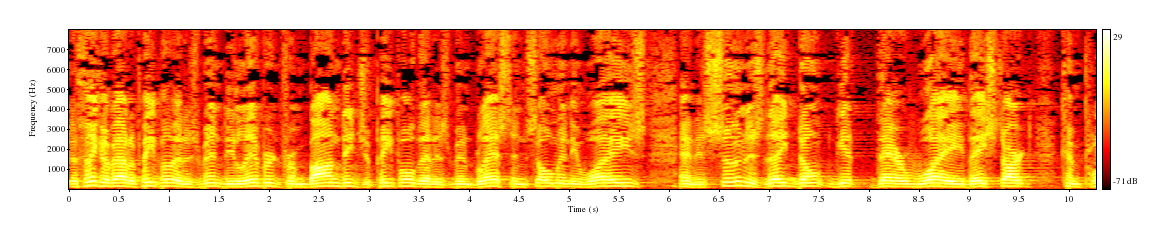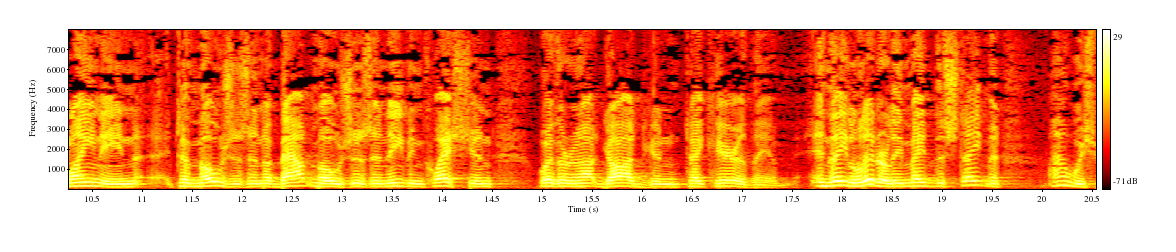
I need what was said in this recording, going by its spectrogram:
To think about a people that has been delivered from bondage, a people that has been blessed in so many ways, and as soon as they don't get their way, they start complaining to Moses and about Moses and even question whether or not God can take care of them. And they literally made the statement, I wish,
